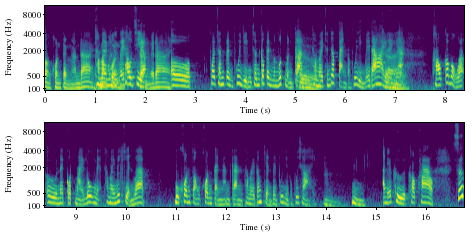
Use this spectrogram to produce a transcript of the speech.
บางคนแต่งงานได้ทำไมมันบงคถึงไม่เท่าเทียมแต่งไม่ได้เออเพราะฉันเป็นผู้หญิงฉันก็เป็นมนุษย์เหมือนกันเออทำไมฉันจะแต่งกับผู้หญิงไม่ได้อะไรเงี้ยใช่ เขาก็บอกว่าเออในกฎหมายลูกเนี่ยทำไมไม่เขียนว่าบุคคลสองคนแต่งงานกันทำไมต้องเขียนเป็นผู้หญิงกับผู้ชายอืมอืมอันนี้คือคร่าวๆ ซึ่ง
